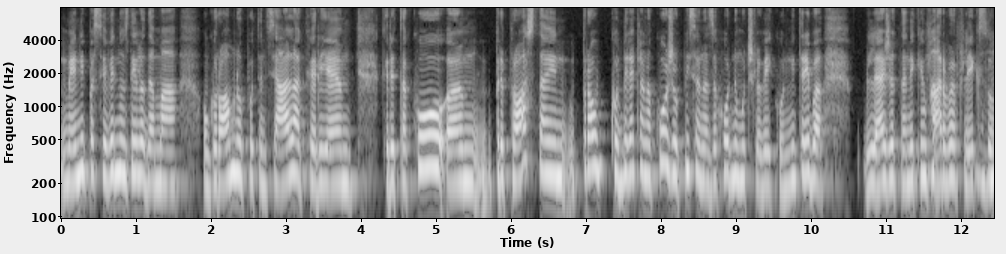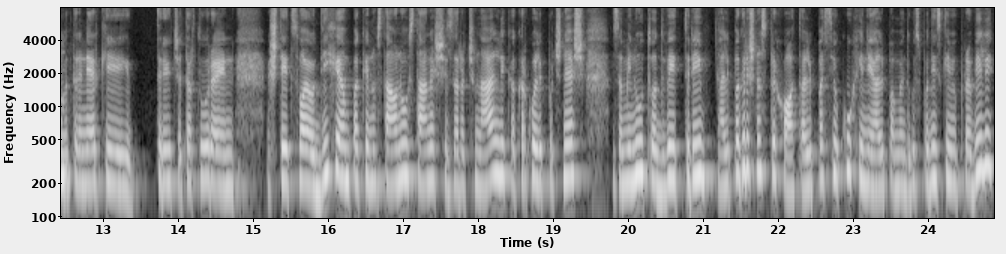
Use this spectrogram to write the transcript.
Meni pa se je vedno zdelo, da ima ogromno potencijala, ker je, ker je tako um, preprosta in prav, kot bi rekla, na kožo opisana zahodnemu človeku. Ni treba ležati na nekem marvel flexu, uh -huh. trenerki. Tri četrt ure in šteti svoje vdihe, ampak enostavno ostaneš za računalnika, karkoli počneš za minuto, dve, tri, ali pa greš na sprehod, ali pa si v kuhinji, ali pa med gospodinskimi pravili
